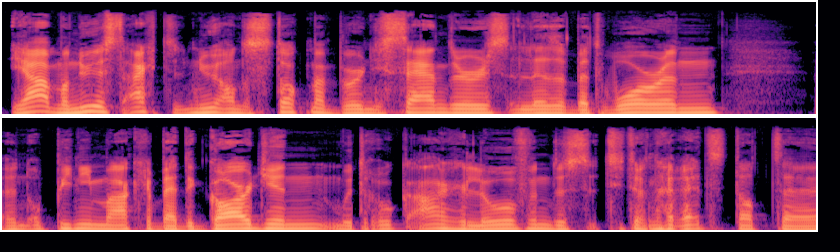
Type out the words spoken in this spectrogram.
Ja, maar nu is het echt nu aan de stok met Bernie Sanders, Elizabeth Warren, een opiniemaker bij The Guardian moet er ook aan geloven. Dus het ziet er naar uit dat, eh,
